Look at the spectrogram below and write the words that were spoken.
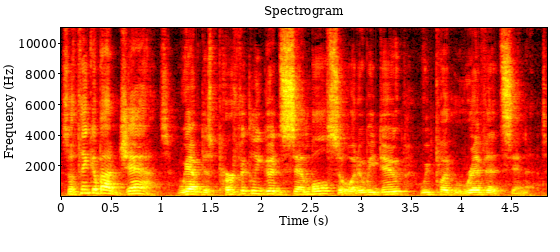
So think about jazz. We have this perfectly good cymbal, so what do we do? We put rivets in it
